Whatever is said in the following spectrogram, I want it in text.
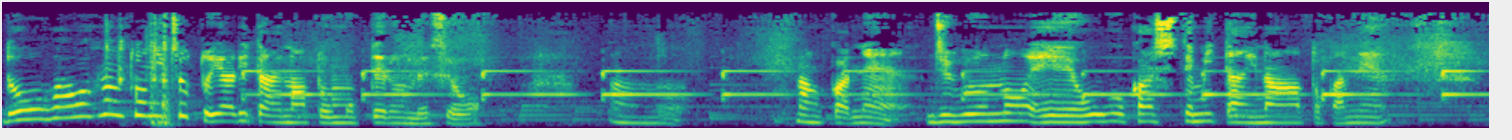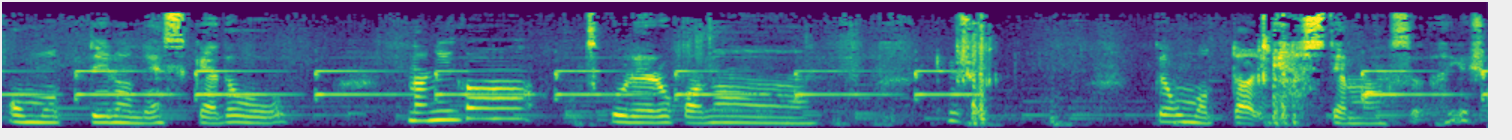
動画は本当にちょっとやりたいなと思ってるんですよ。あ、なんかね、自分の絵を動かしてみたいなとかね、思ってるんですけど、何が作れるかなって思ったりしてます。よいしょ。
